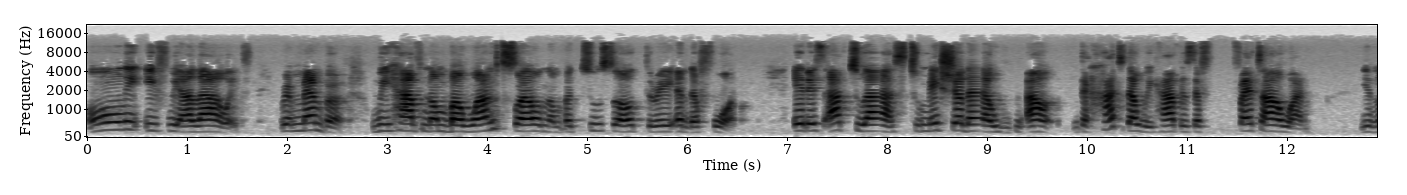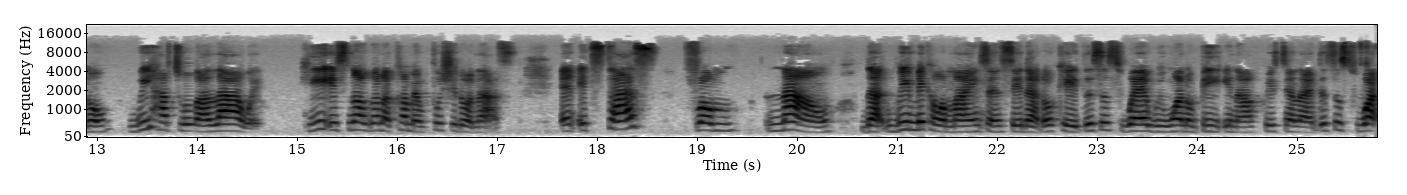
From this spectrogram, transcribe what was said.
Only if we allow it. Remember, we have number one soil, number two soil, three, and the fourth. It is up to us to make sure that our, the heart that we have is the fertile one. You know, we have to allow it. He is not going to come and push it on us. And it starts from now that we make our minds and say that, okay, this is where we want to be in our Christian life. This is what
